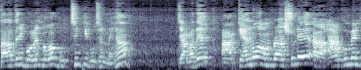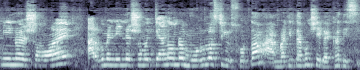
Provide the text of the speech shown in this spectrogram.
তাড়াতাড়ি বলেন বাবা, বুঝছেন কি বুঝেন নাই হ্যাঁ? যে আমাদের কেন আমরা আসলে আর্গুমেন্ট নির্ণয়ের সময় আর্গুমেন্ট নির্ণয়ের সময় কেন আমরা মডুলাসটি ইউজ করতাম, আমরা কিন্তু এখন সেই ব্যাখ্যা দিচ্ছি।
